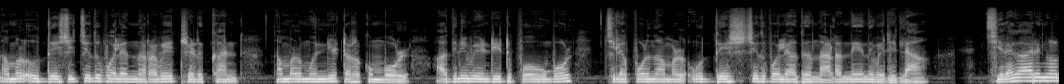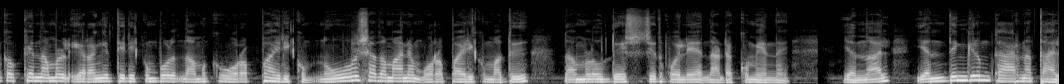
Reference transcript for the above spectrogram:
നമ്മൾ ഉദ്ദേശിച്ചതുപോലെ നിറവേറ്റിയെടുക്കാൻ നമ്മൾ മുന്നിട്ടിറക്കുമ്പോൾ അതിനു വേണ്ടിയിട്ട് പോകുമ്പോൾ ചിലപ്പോൾ നമ്മൾ ഉദ്ദേശിച്ചതുപോലെ അത് നടന്നേന്ന് വരില്ല. ചില കാര്യങ്ങൾക്കൊക്കെ നമ്മൾ ഇറങ്ങിത്തിരിക്കുമ്പോൾ നമുക്ക് ഉറപ്പായിരിക്കും. നൂറ് ശതമാനം ഉറപ്പായിരിക്കും അത് നമ്മൾ ഉദ്ദേശിച്ചതുപോലെ നടക്കുമെന്ന്. എന്നാൽ എന്തെങ്കിലും കാരണത്താൽ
